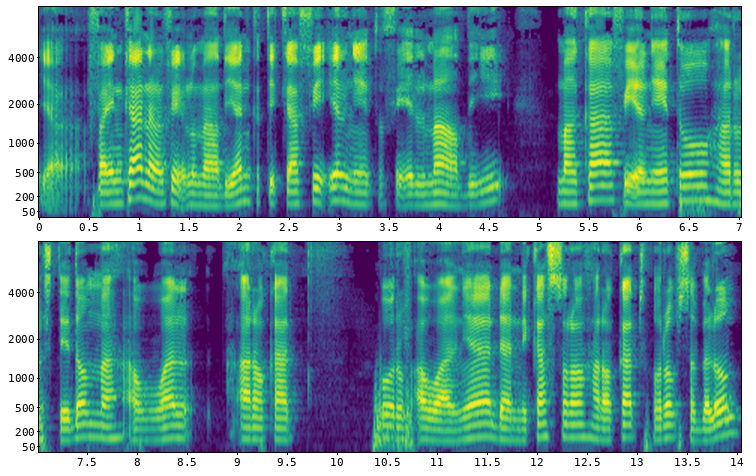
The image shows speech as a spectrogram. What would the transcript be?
Ya, fa'in kana fi'lu madian ketika fi'ilnya itu fi'il madi, maka fi'ilnya itu harus didommah awal harokat huruf awalnya dan dikasroh harokat huruf sebelum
